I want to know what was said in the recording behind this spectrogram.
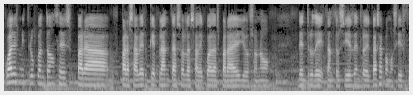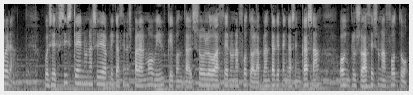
¿Cuál es mi truco entonces para, para saber qué plantas son las adecuadas para ellos o no, dentro de, tanto si es dentro de casa como si es fuera? Pues existen una serie de aplicaciones para el móvil que con tal solo hacer una foto a la planta que tengas en casa o incluso haces una foto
